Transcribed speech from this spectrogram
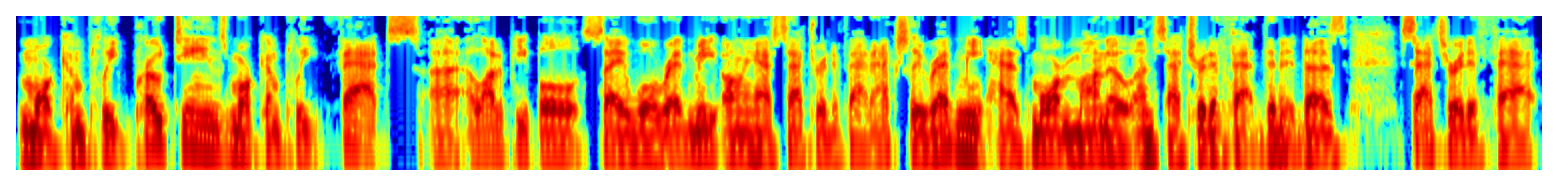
more complete proteins, more complete fats. Uh, a lot of people say, well, red meat only has saturated fat. Actually, red meat has more mono unsaturated fat than it does saturated fat.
